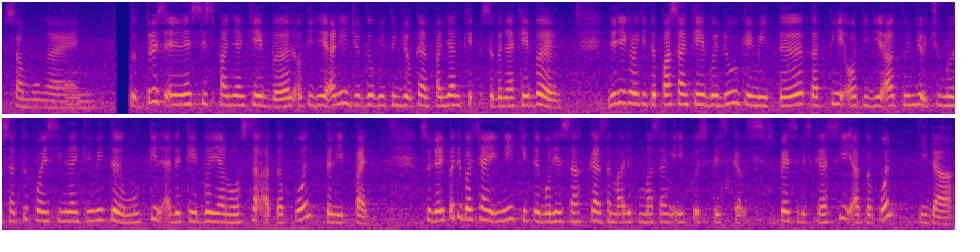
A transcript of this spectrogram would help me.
sambungan. Untuk trace analysis panjang kabel, OTDR ni juga boleh tunjukkan panjang sebenar kabel. Jadi kalau kita pasang kabel 2 km tapi OTDR tunjuk cuma 1.9 km, mungkin ada kabel yang rosak ataupun terlipat. So daripada bacaan ini kita boleh sahkan sama ada pemasangan ikut spesifikasi ataupun tidak.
